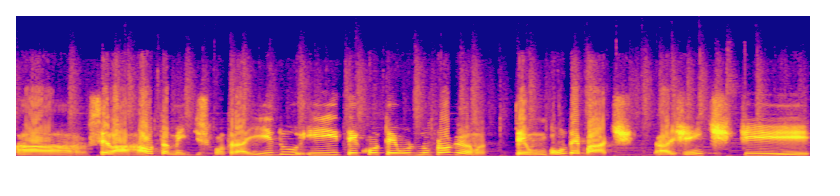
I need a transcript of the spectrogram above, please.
ah, sei lá, altamente descontraído e ter conteúdo no programa. Ter um bom debate. A gente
